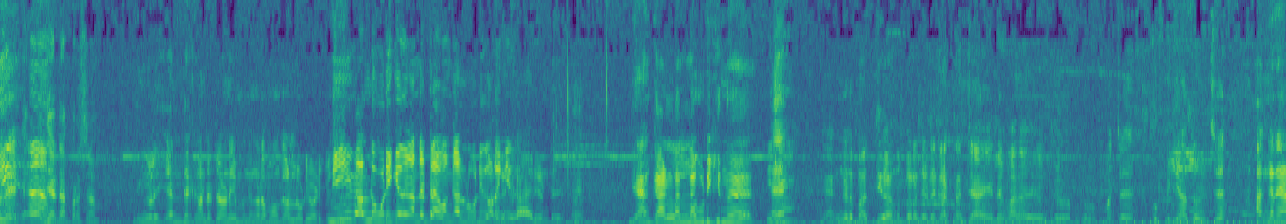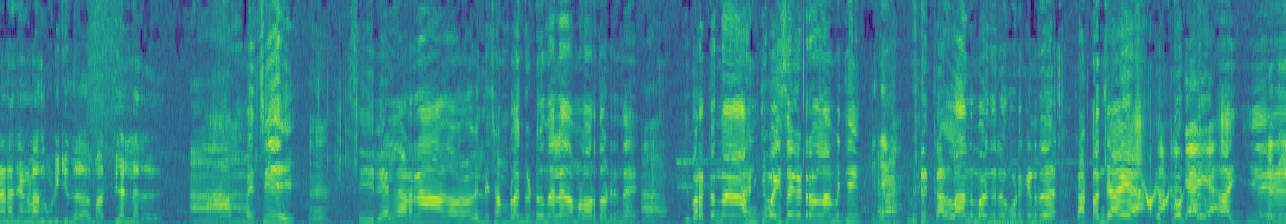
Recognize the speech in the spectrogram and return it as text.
നീ- ചേട്ടാ പ്രശ്നം. നിങ്ങൾ എന്റെ കണ്ടിട്ടാണ് നിങ്ങളുടെ മോൻ കള്ളുകൂടി നീ പഠിപ്പിച്ചത് കള്ളു കുടിക്കുന്നത് കണ്ടിട്ട് അവൻ കള്ളുകൂടി തുടങ്ങിയത്. കാര്യമുണ്ട്. ഞാൻ കള്ളല്ല കുടിക്കുന്നത്. പിന്നെ? ഞങ്ങൾ മദ്യമാണെന്ന് പറഞ്ഞിട്ട് കട്ടൻ ചായൽ മറ്റേ കുപ്പിക്കകത്തൊഴിച്ച് അങ്ങനെയാണ് ഞങ്ങൾ അത് കുടിക്കുന്നത്. അത് മദ്യമല്ലത്. ആ, അമ്മച്ചി? സീരിയൽ നടനാ വലിയ ശമ്പളം കിട്ടുമെന്നല്ലേ നമ്മൾ ഓർത്തോണ്ടിരുന്നേ. ഇവർക്കൊന്ന് അഞ്ചു പൈസ കിട്ടണല്ലോ അമ്മച്ചി? ഇവർ കള്ളാന്ന് പറഞ്ഞിട്ട് കുടിക്കണത് കട്ടൻ ചായ. നീ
